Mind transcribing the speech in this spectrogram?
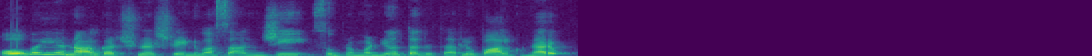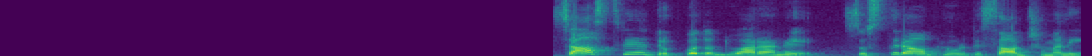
ఓబయ్య నాగార్జున శ్రీనివాస్ అంజీ సుబ్రహ్మణ్యం తదితరులు పాల్గొన్నారు. శాస్త్రీయ దృక్పథం ద్వారానే సుస్థిరాభివృద్ధి సాధ్యమని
